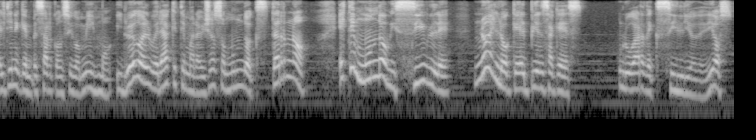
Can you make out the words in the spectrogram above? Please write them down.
Él tiene que empezar consigo mismo y luego él verá que este maravilloso mundo externo, este mundo visible, no es lo que él piensa que es, un lugar de exilio de Dios.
